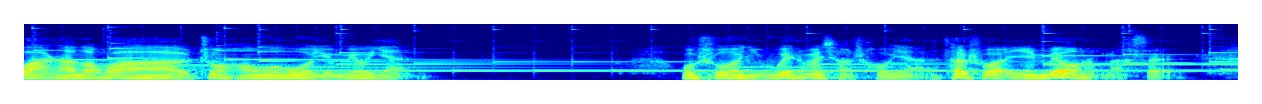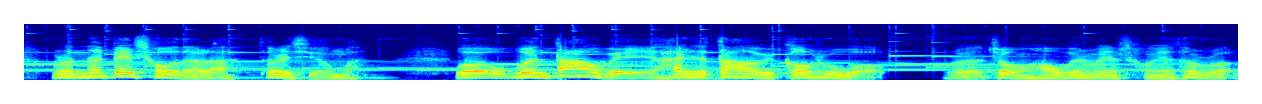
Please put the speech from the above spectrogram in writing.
晚上的话，壮航问我有没有烟。我说你为什么想抽烟？他说也没有什么事儿。我说那别抽的了。他说行吧。我问大伟，还是大伟告诉我，说庄航为什么想抽烟？他说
